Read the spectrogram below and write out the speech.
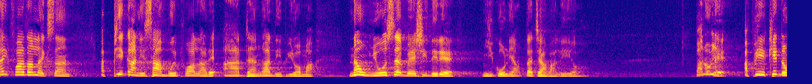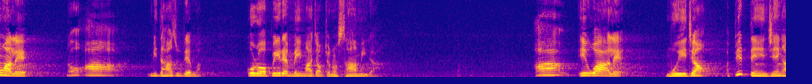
like father like son အပြစ်ကနေစမွေးဖွားလာတဲ့အာဒံကနေပြီးတော့မှနောက်မျိုးဆက်ပဲရှိသေးတဲ့ညီကိုနှစ်ယောက်တတ်ကြပါလေရောဘာလို့လဲအဖေခစ်တုံးကလည်းနော်အာမိသားစုထဲမှာကိုတော်ပေးတဲ့မိန်းမကြောင့်ကျွန်တော်စားမိတာ အာအေဝါကလည်းမွေကြောင့်အပြစ်တင်ခြင်းက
